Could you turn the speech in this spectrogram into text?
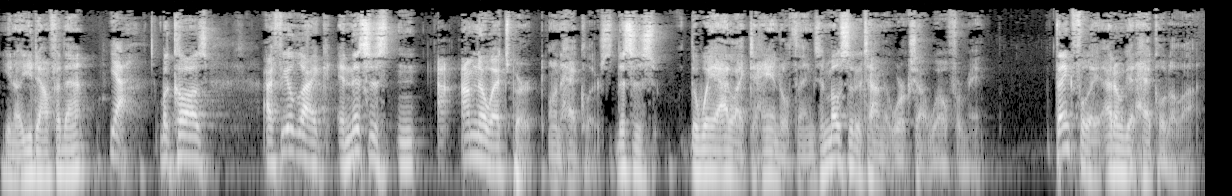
You know, you down for that? Yeah. because I feel like, and this is, I'm no expert on hecklers. This is the way I like to handle things, and most of the time it works out well for me. Thankfully, I don't get heckled a lot.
